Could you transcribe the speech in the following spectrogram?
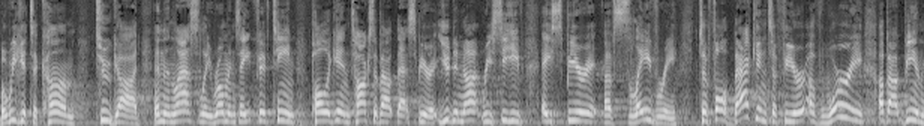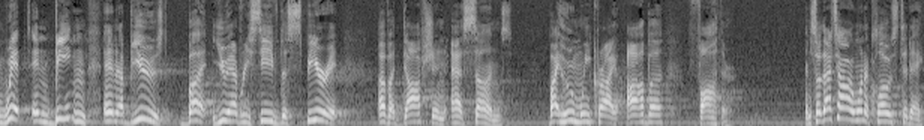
But we get to come to God. And then lastly, Romans 8:15, Paul again talks about that spirit. You did not receive a spirit of slavery to fall back into fear of worry about being whipped and beaten and abused, but you have received the spirit of adoption as sons, by whom we cry, "Abba, Father." And so that's how I want to close today.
